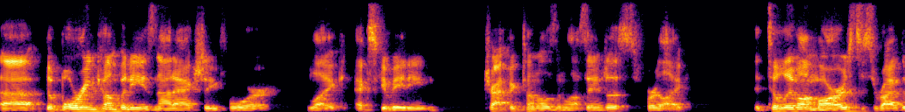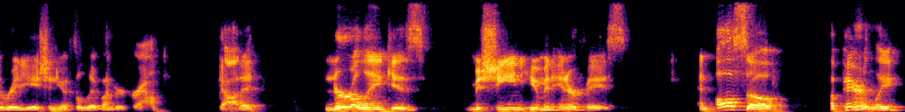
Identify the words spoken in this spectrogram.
Uh, the boring company is not actually for like excavating traffic tunnels in Los Angeles. For like to live on Mars to survive the radiation, you have to live underground. Got it. Neuralink is machine human interface. And also, apparently,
